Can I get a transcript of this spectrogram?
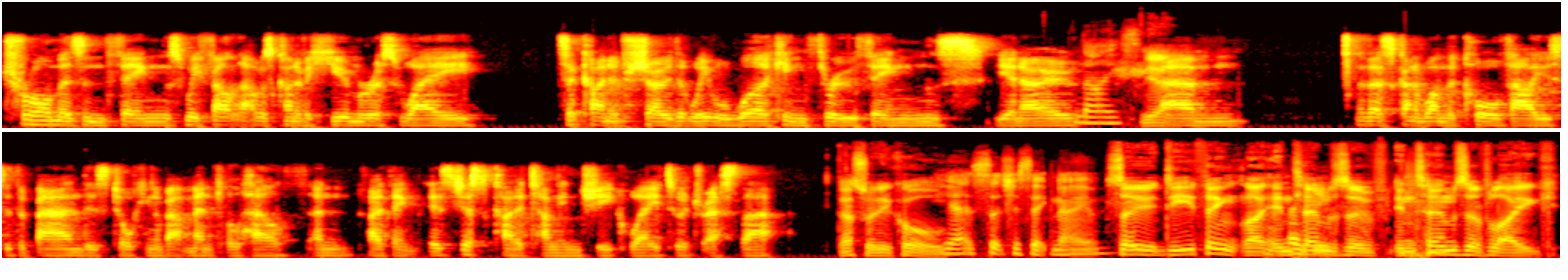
traumas and things, we felt that was kind of a humorous way to kind of show that we were working through things, you know. Nice. yeah. Um, that's kind of one of the core values of the band is talking about mental health, and I think it's just kind of tongue-in-cheek way to address that. that's really cool. Yeah, it's such a sick name. So, do you think, like, in Thank you. terms of in terms of like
